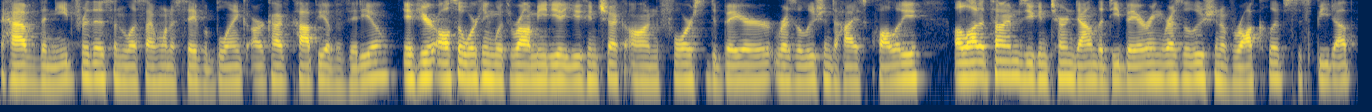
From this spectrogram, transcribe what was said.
have the need for this unless I want to save a blank archive copy of a video. If you're also working with raw media, you can check on force debayer resolution to highest quality. A lot of times you can turn down the debayering resolution of raw clips to speed up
